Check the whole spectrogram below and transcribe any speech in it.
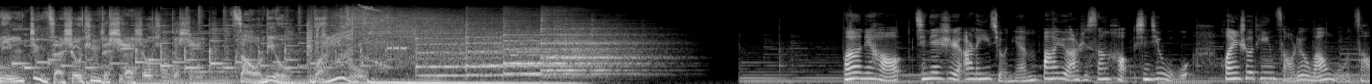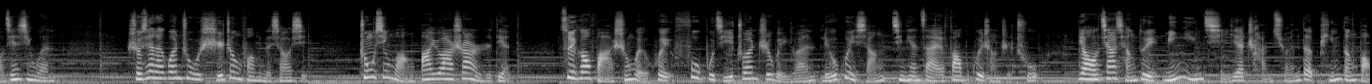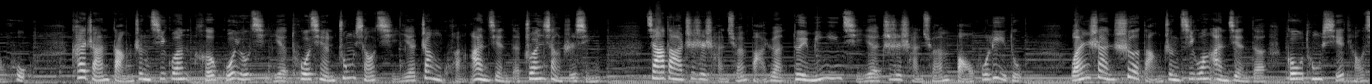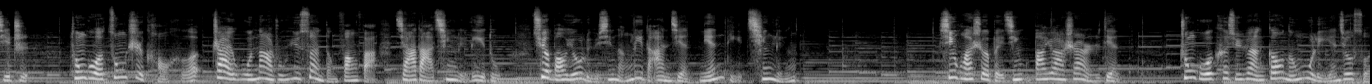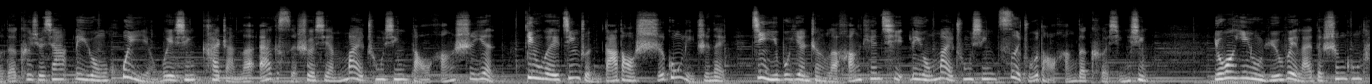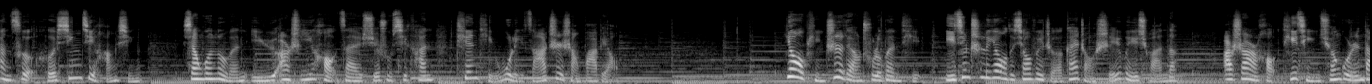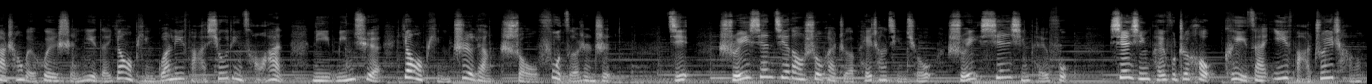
您正在收听的是《收听的是早六晚五》。朋友你好，今天是二零一九年八月二十三号，星期五，欢迎收听早六晚五早间新闻。首先来关注时政方面的消息。中新网八月二十二日电，最高法审委会副部级专职委员刘桂祥今天在发布会上指出。要加强对民营企业产权的平等保护，开展党政机关和国有企业拖欠中小企业账款案件的专项执行，加大知识产权法院对民营企业知识产权保护力度，完善涉党政机关案件的沟通协调机制，通过综治考核、债务纳入预算等方法加大清理力度，确保有履行能力的案件年底清零。新华社北京八月二十二日电。中国科学院高能物理研究所的科学家利用慧眼卫星开展了 X 射线脉冲星导航试验，定位精准达到十公里之内，进一步验证了航天器利用脉冲星自主导航的可行性，有望应用于未来的深空探测和星际航行。相关论文已于二十一号在学术期刊《天体物理杂志》上发表。药品质量出了问题，已经吃了药的消费者该找谁维权呢？二十二号提请全国人大常委会审议的《药品管理法》修订草案拟明确药品质量首负责任制，即谁先接到受害者赔偿请求，谁先行赔付，先行赔付之后可以再依法追偿。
